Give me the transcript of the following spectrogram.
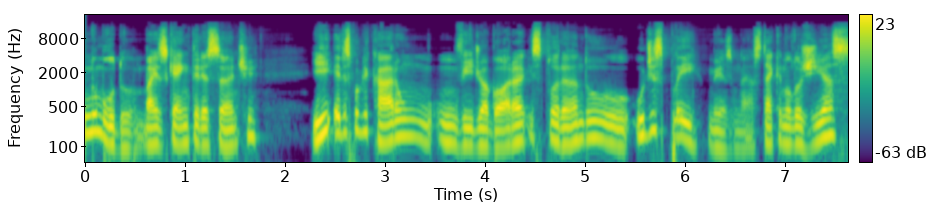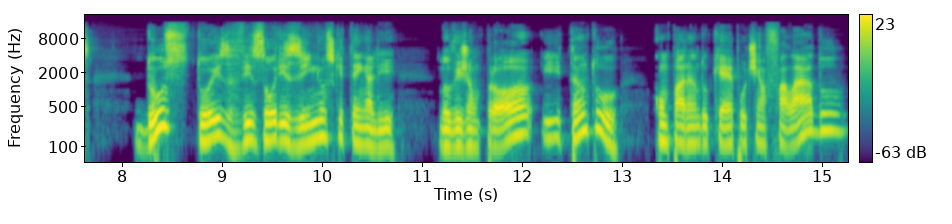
no mudo, mas que é interessante. E eles publicaram um, um vídeo agora explorando o display mesmo, né? as tecnologias dos dois visorezinhos que tem ali no Vision Pro e tanto comparando o que a Apple tinha falado,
